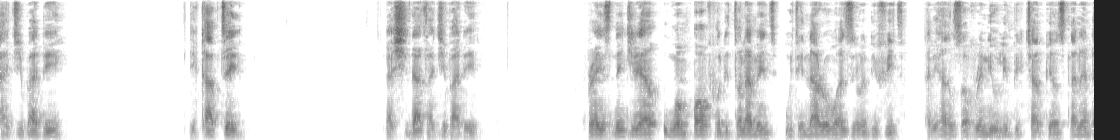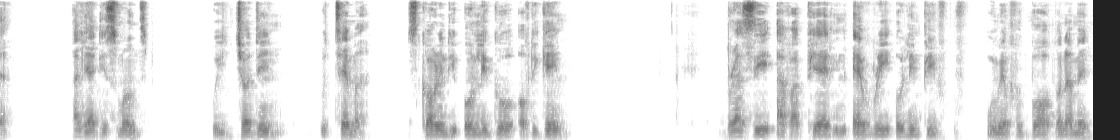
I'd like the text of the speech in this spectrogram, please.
Ajibade, the captain, Rashidat Ajibade. Friends, Nigeria warm up for the tournament with a narrow 1-0 defeat at the hands of reigning Olympic champions Canada earlier this month, with Jordyn Huitema scoring the only goal of the game. Brazil have appeared in every Olympic women football tournament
